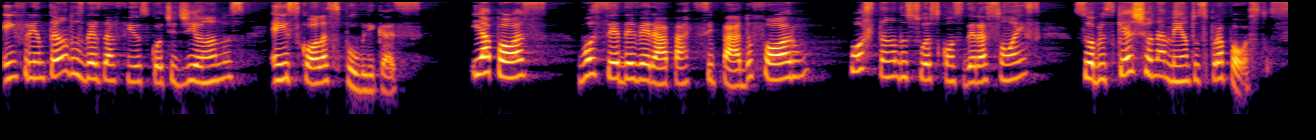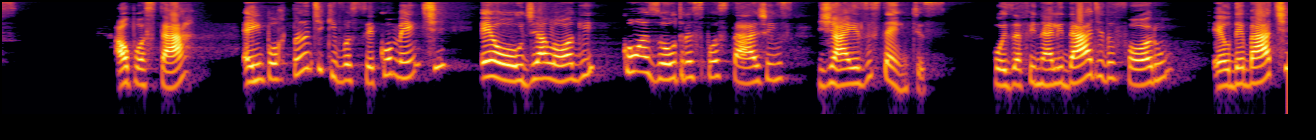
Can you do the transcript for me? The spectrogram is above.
enfrentando os desafios cotidianos em escolas públicas. E após, você deverá participar do fórum, postando suas considerações sobre os questionamentos propostos. Ao postar, é importante que você comente e ou dialogue com as outras postagens já existentes, pois a finalidade do fórum é o debate,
